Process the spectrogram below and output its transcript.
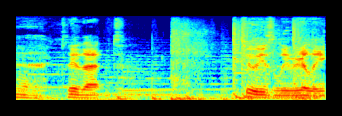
Clear that too easily, really.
